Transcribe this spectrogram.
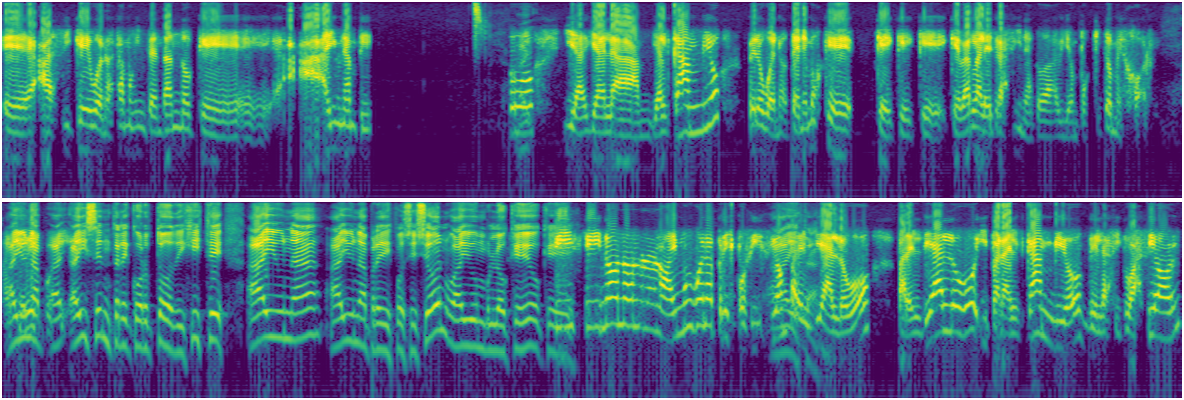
Eh, así que, bueno, estamos intentando que hay una amplitud y, y, la, y al cambio, pero bueno, tenemos que que, que, que, ver la letra fina todavía un poquito mejor. Hay una, ahí se entrecortó, dijiste, ¿hay una hay una predisposición o hay un bloqueo que...? Sí, sí, no, no, no, no, hay muy buena predisposición para el diálogo, para el diálogo y para el cambio de la situación,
